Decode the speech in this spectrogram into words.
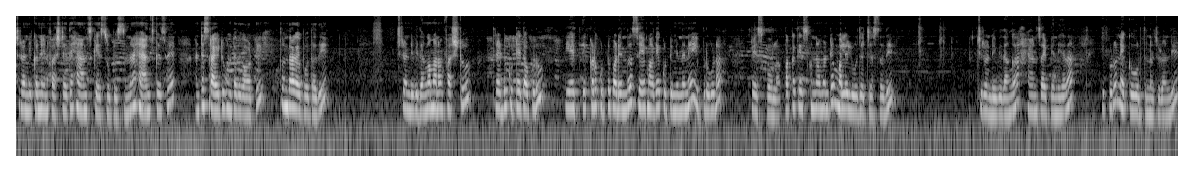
చూడండి ఇక్కడ నేను ఫస్ట్ అయితే హ్యాండ్స్ కేసి చూపిస్తున్నా. హ్యాండ్స్ కేసే అంటే స్ట్రైట్గా ఉంటుంది కాబట్టి తొందరగా అయిపోతుంది. చూడండి ఈ విధంగా మనం ఫస్ట్ థ్రెడ్ కుట్టేటప్పుడు ఏ ఎక్కడ కుట్టు పడిందో సేమ్ అదే కుట్టు మీదనే ఇప్పుడు కూడా వేసుకోవాలి. పక్కకి వేసుకున్నామంటే మళ్ళీ లూజ్ వచ్చేస్తుంది. చూడండి ఈ విధంగా హ్యాండ్స్ అయిపోయింది కదా. ఇప్పుడు నెక్ కుడుతున్నా చూడండి.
